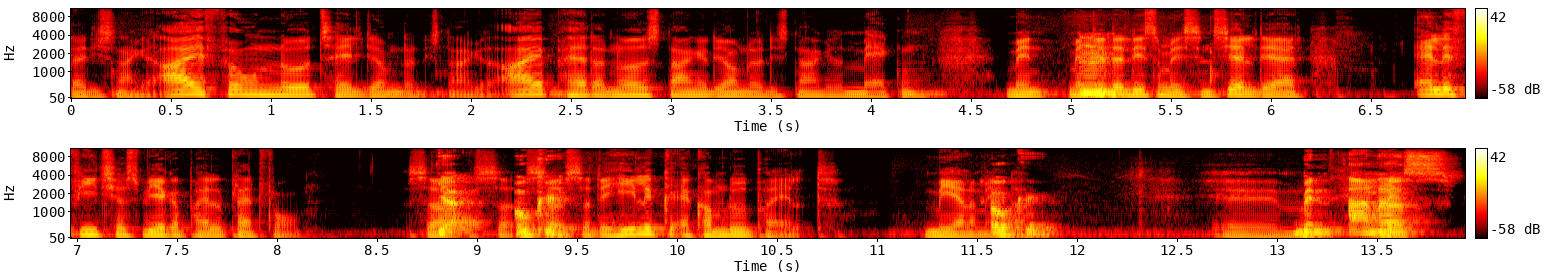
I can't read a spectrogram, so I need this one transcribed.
da de snakkede iPhone, noget talte de om, da de snakkede iPad, og noget snakkede de om, da de snakkede Mac'en. Men, men mm. det, der ligesom er essentielt, det er, at alle features virker på alle platforme. Så, ja, okay. så, så, så det hele er kommet ud på alt, mere eller mindre. Okay. Øhm, men Anders...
